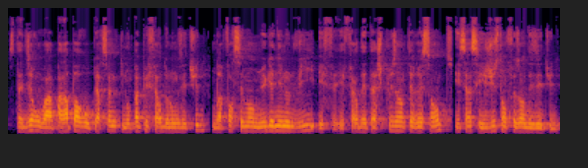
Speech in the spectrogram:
C'est-à-dire, on va, par rapport aux personnes qui n'ont pas pu faire de longues études, on va forcément mieux gagner notre vie et, et faire des tâches plus intéressantes. Et ça, c'est juste en faisant des études.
